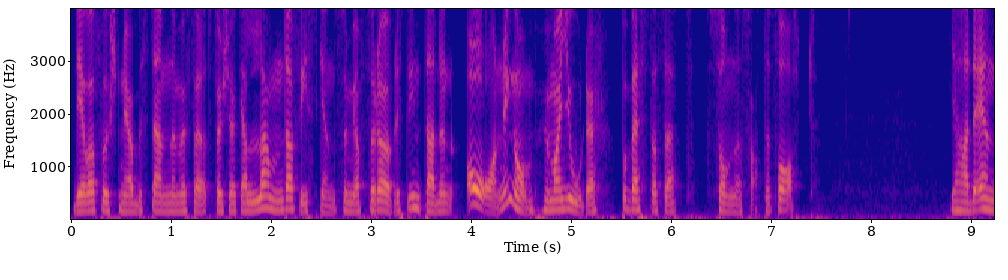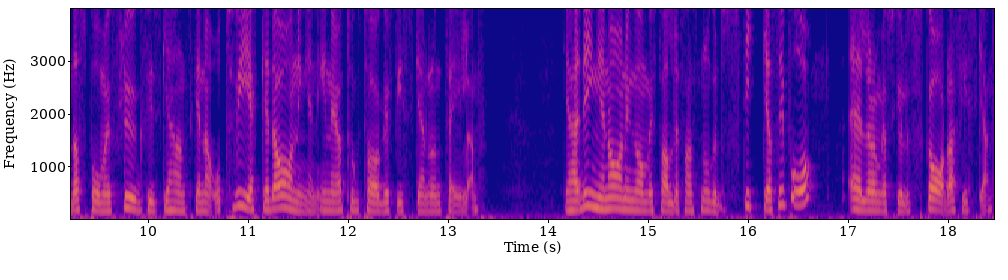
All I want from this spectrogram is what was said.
Det var först när jag bestämde mig för att försöka landa fisken som jag för övrigt inte hade en aning om hur man gjorde på bästa sätt som den satte fart. Jag hade endast på mig flugfiskehandskarna och tvekade aningen innan jag tog tag i fisken runt tailen. Jag hade ingen aning om ifall det fanns något att sticka sig på eller om jag skulle skada fisken.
